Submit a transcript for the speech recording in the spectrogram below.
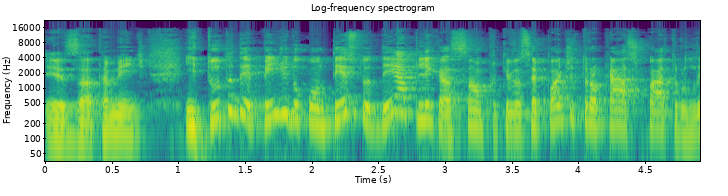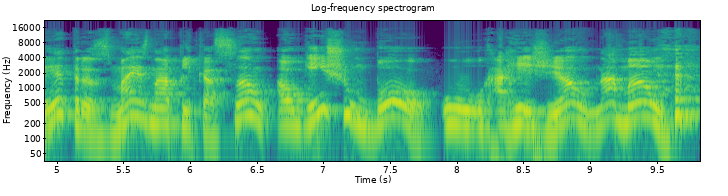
Exatamente. E tudo depende do contexto de aplicação, porque você pode trocar as quatro letras, mas na aplicação alguém chumbou o, a região na mão.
